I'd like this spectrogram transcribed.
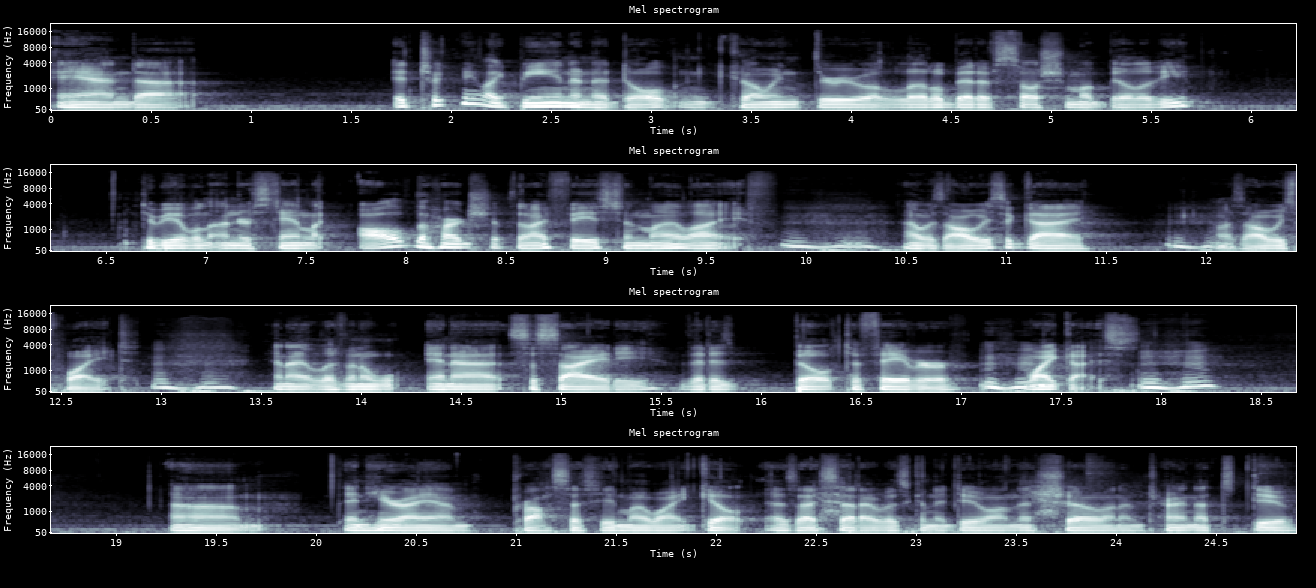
and uh, it took me like being an adult and going through a little bit of social mobility to be able to understand like all of the hardship that I faced in my life. Mm-hmm. I was always a guy. Mm-hmm. I was always white, mm-hmm. and I live in a in a society that is built to favor mm-hmm. white guys. Mm-hmm. Um, and here I am processing my white guilt, as I yeah. said I was going to do on this yeah. show, and I'm trying not to do.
